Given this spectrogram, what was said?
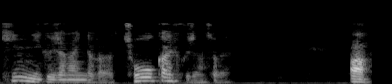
筋肉じゃないんだから、超回復じゃん、それ。あ、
